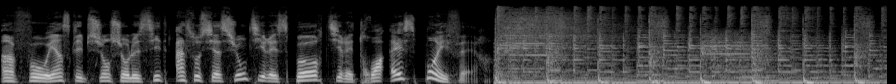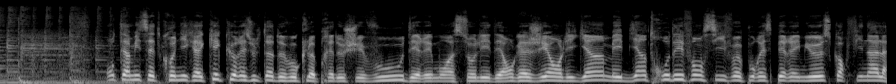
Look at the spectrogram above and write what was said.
Infos et inscriptions sur le site association-sport-3s.fr. On termine cette chronique avec quelques résultats de vos clubs près de chez vous. Des Rémois solides et engagés en Ligue 1, mais bien trop défensifs pour espérer mieux. Score final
